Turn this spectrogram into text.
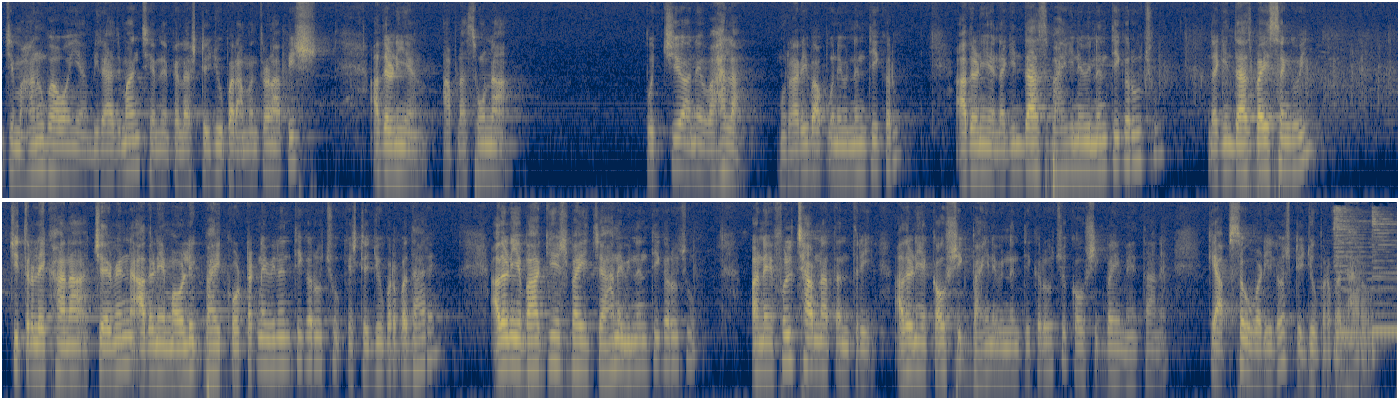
જે મહાનુભાવો અહીંયા બિરાજમાન છે, એમને પહેલાં સ્ટેજ ઉપર આમંત્રણ આપીશ. આદરણીય આપણા સોના પૂજ્ય અને વહાલા મુરારી બાપુને વિનંતી કરું. આદરણીય નગીનદાસભાઈને વિનંતી કરું છું. નગીનદાસભાઈ સંઘવી, ચિત્રલેખાના ચેરમેન, આદરણીય મૌલિકભાઈ કોટકને વિનંતી કરું છું કે સ્ટેજ ઉપર પધારે. આદરણીય ભાગ્યેશભાઈ ઝાને વિનંતી કરું છું અને ફૂલછાબના તંત્રી, આદરણીય કૌશિકભાઈને વિનંતી કરું છું. કૌશિકભાઈ મહેતાને કે આપ સૌ વડીલો સ્ટેજ ઉપર પધારો.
